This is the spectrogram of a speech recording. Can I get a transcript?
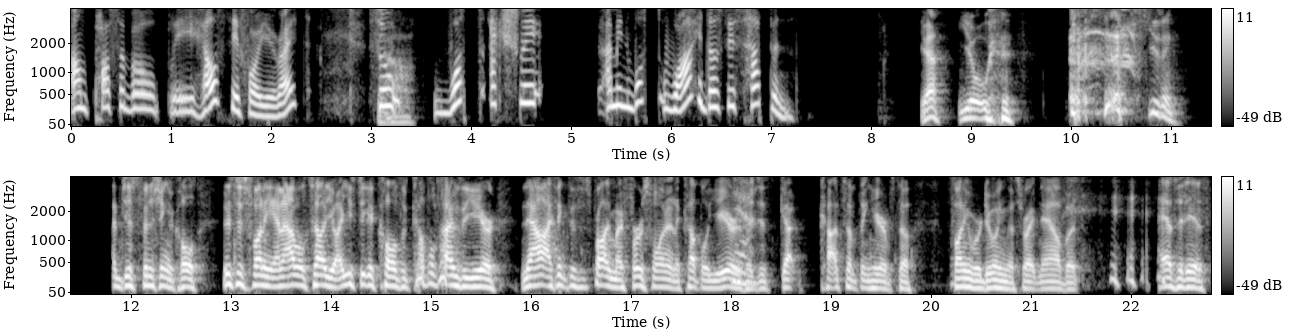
impossibly be healthy for you right so Yeah. what actually i mean what why does this happen Yeah, you know, excuse me. I'm just finishing a cold. This is funny, and I will tell you, I used to get colds a couple times a year. Now I think this is probably my first one in a couple years. Yeah. I just got caught something here. So funny we're doing this right now, but as it is.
